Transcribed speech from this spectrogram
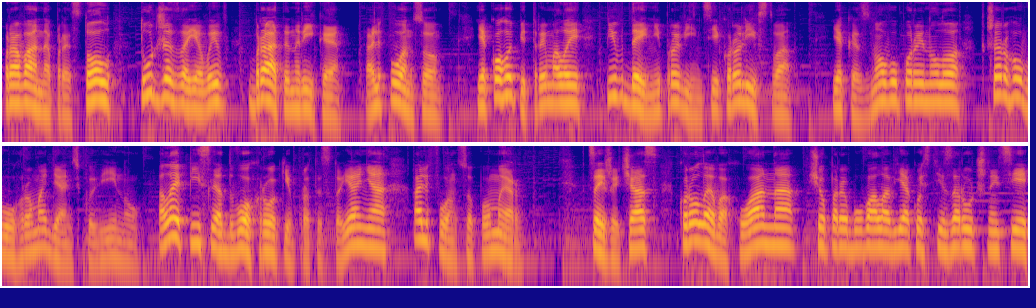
Права на престол тут же заявив брат Енріке Альфонсо, якого підтримали південні провінції королівства яке знову поринуло в чергову громадянську війну. Але після двох років протистояння Альфонсо помер. В цей же час королева Хуанна, що перебувала в якості заручниці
